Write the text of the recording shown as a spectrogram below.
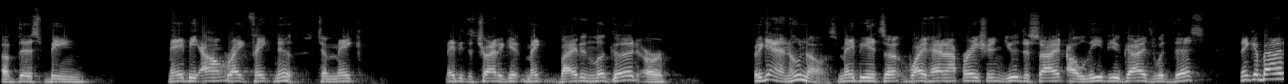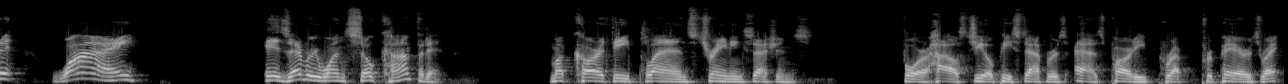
of this being maybe outright fake news to make, maybe to try to get, make Biden look good or, but again, who knows? Maybe it's a white hat operation. You decide. I'll leave you guys with this. Think about it. Why is everyone so confident McCarthy plans training sessions for House GOP staffers as party prep prepares, right?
